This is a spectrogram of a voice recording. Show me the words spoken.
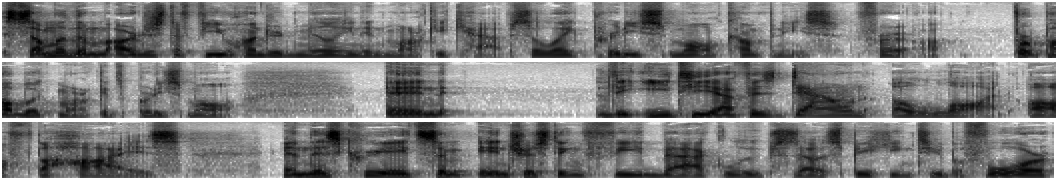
some of them are just a few hundred million in market cap, so like pretty small companies for uh, for public markets, pretty small. And the ETF is down a lot off the highs. And this creates some interesting feedback loops, as I was speaking to before,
